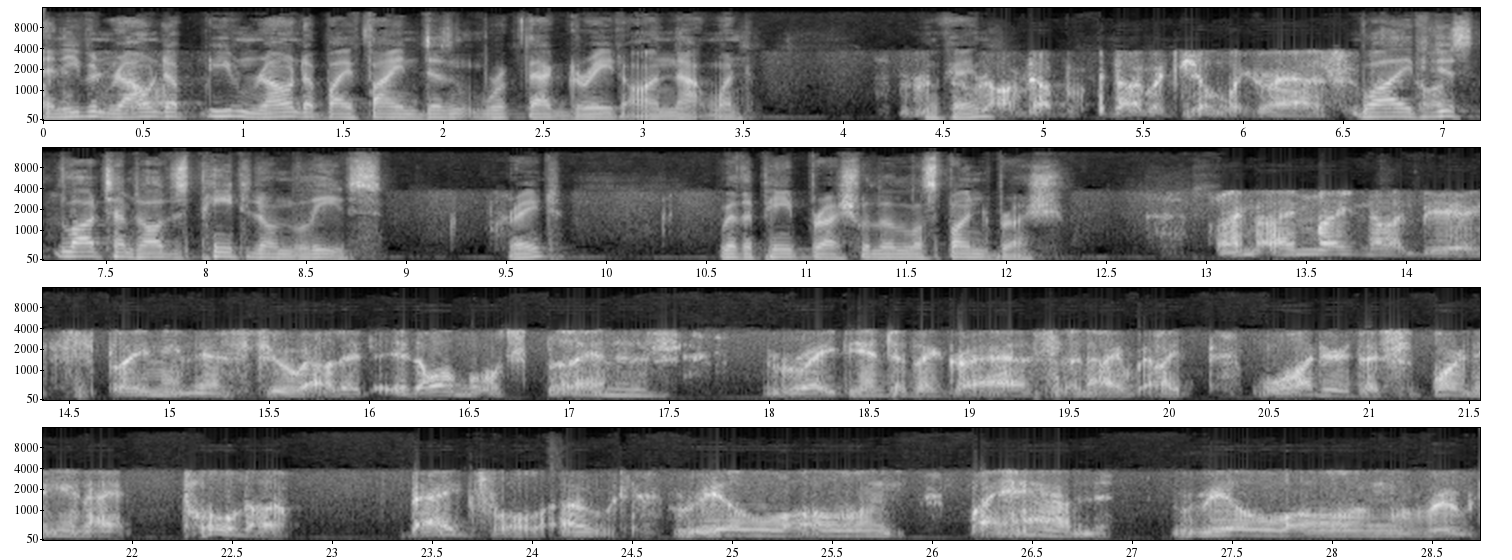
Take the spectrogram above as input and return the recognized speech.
And even Roundup, even Roundup, I find doesn't work that great on that one. Okay. Roundup that would kill grass. Well, if you just a lot of times I'll just paint it on the leaves, right? With a paintbrush, with a little sponge brush. I, I might not be explaining this too well. It, it almost blends right into the grass, and I, I watered this morning, and I pulled a bagful out, real long by hand, real long root.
